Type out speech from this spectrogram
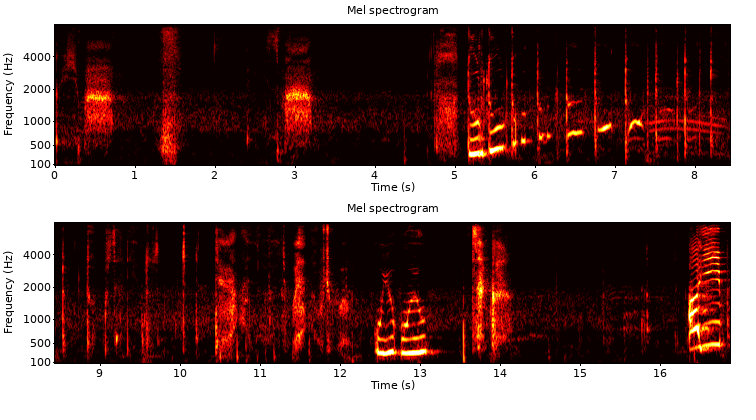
Kayızmam. Kayızmam. Dur dur dur dur dur dur dur dur dur dur dur dur güzel güzel. Uyu uyu. Sakın. Ayıp.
